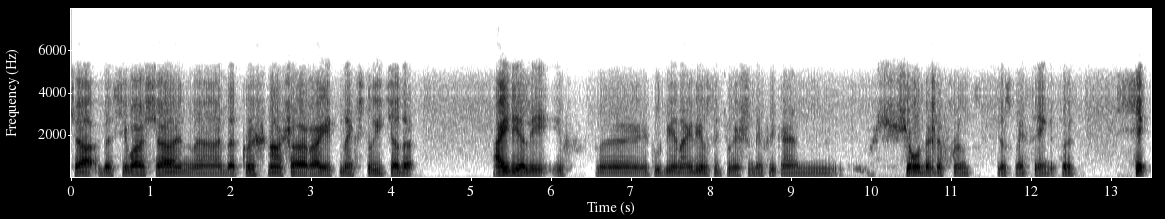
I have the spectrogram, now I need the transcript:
sha the shiva sha and uh, the krishna sha right next to each other. Ideally if uh, it would be an ideal situation if you can show the difference just by saying it. So it's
